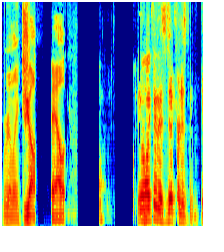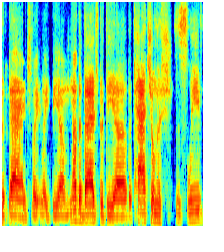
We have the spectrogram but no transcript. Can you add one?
really. just about. The only thing that's different is the, the badge, like like the um not the badge, but the uh the patch on the, sh- the sleeve.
